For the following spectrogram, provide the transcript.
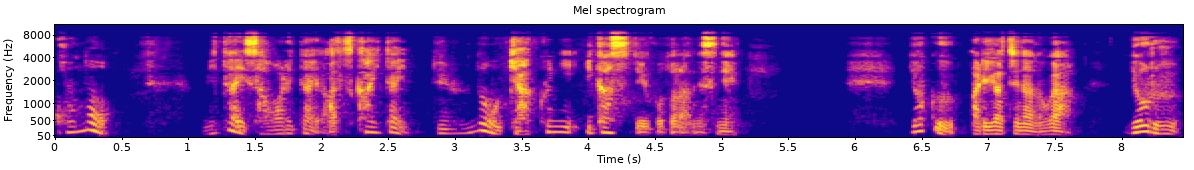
この見たい、触りたい、扱いたいっていうのを逆に生かすということなんですね。よくありがちなのが、夜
